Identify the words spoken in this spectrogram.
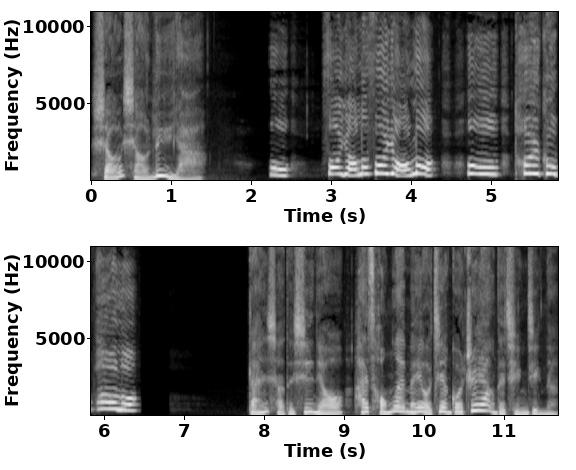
小小绿芽，哦，发芽了，发芽了，哦，太可怕了！胆小的犀牛还从来没有见过这样的情景呢，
